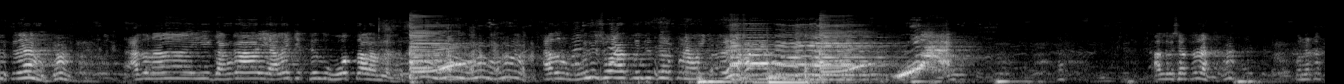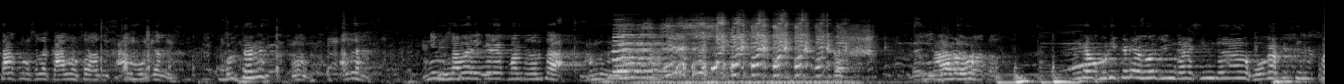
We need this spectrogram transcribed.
ಬಿದ್ದಿತ್ರೆ ಅದನ್ನ ಈ ಗಂಗಾ ಏಲಕ್ಕಿ ತಿಂದು ಓದ್ತಾಳ ಅಂದ ಅದನ್ನ ಉಳಿಸುವಾಕ್ ಬಂದಿದ್ದಪ್ಪ ನಾವು ಅಲ್ರಿ ಶೆಟ್ರ ಒಂದೆಟ್ಟ ತಾಕು ಮುಸಲ ಕಾಲು ಮುಸ ಅದು ಕಾಲು ಮುಡ್ತಾರ್ರಿ ಮುಡ್ತಾರ್ರಿ ಹ್ಞೂ ಅಲ್ಲ ನಿಮ್ಮ ಸವಾರಿ ಕಡೆ ಬಂದ್ರಂತ ನಾನು ಹಿಂಗ ಗುಡಿ ಕಡೆ ಹೋಗಿ ಹಿಂಗ ಹಿಂಗ ಹೋಗಾಕತ್ತೀನಪ್ಪ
